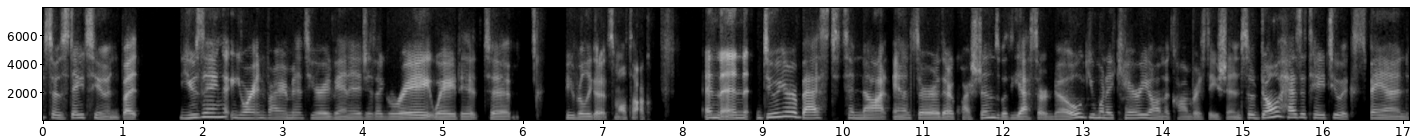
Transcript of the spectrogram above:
So stay tuned, but using your environment to your advantage is a great way to to be really good at small talk. And then do your best to not answer their questions with yes or no. You want to carry on the conversation. So don't hesitate to expand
